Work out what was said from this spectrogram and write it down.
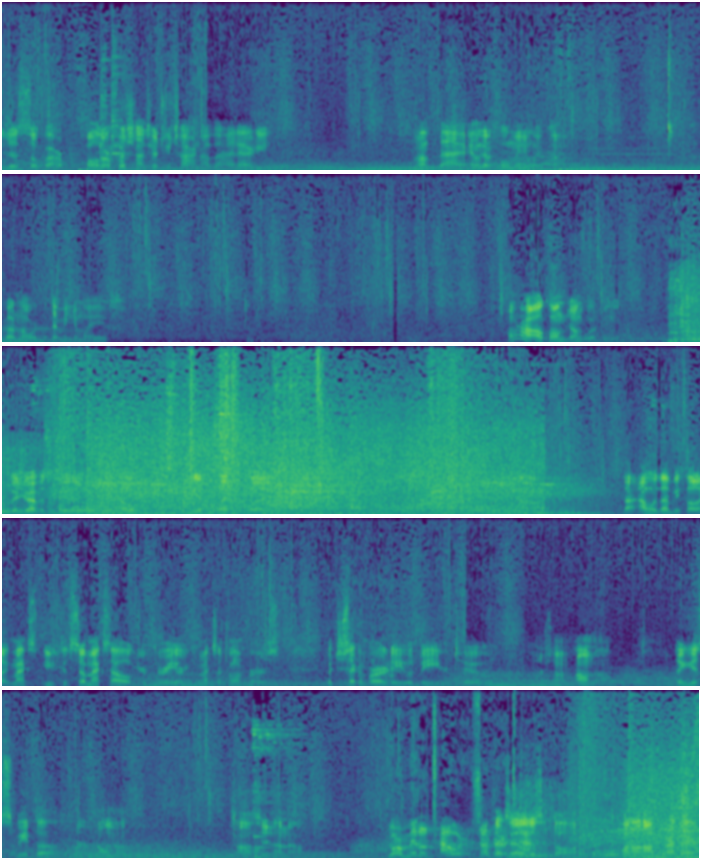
It's just so powerful. Oh, they're pushing that tier 2 tower, not bad. I already not bad. And we got a full minion wave coming. But I'm not worried about that minion wave. I wonder how Ao Kuang Jungle would be. Because you have his two, you know, different place to play. Um, how would that be thought? Like max, you could still max out your three, or you can max out your one first, but your second priority would be your two, or something. I don't know. Like you get speed buff, or I don't know. Honestly, I don't know. Your middle tower is under I said, attack. was just a thought. Hold on, I'll be right there.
